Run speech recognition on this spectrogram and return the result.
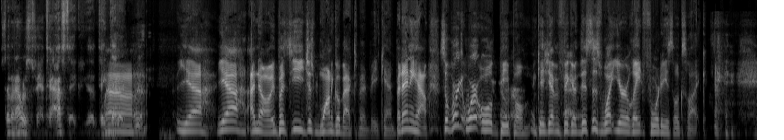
Seven hours is fantastic. Take that. Uh, Yeah, yeah, I know, but you just want to go back to bed, but you can't. But anyhow, so we're we're old people. In case you haven't figured, this is what your late 40s looks like.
